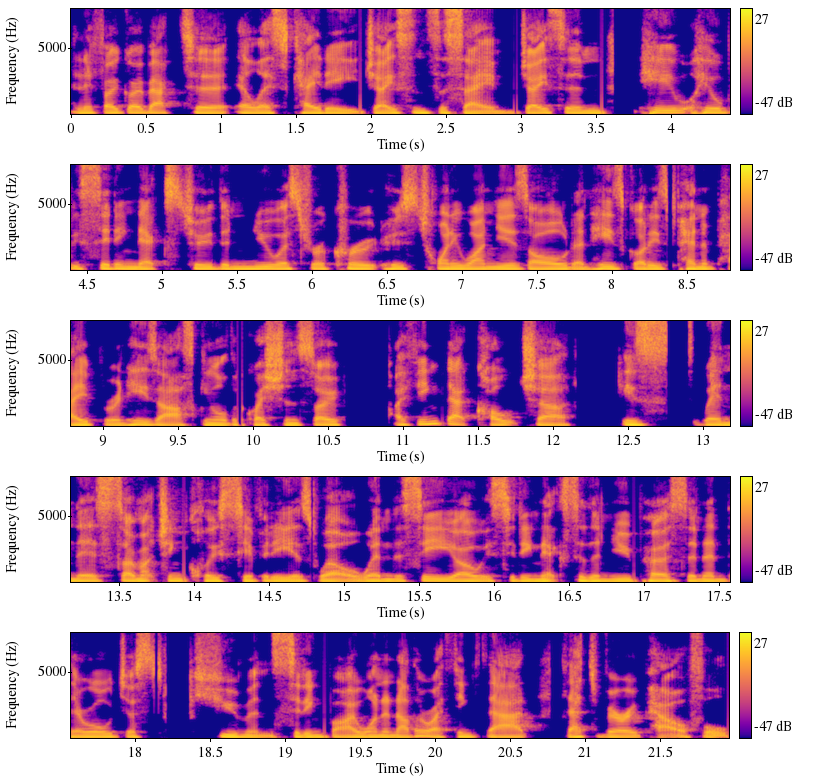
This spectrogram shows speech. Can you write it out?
And if I go back to LSKD, Jason's the same. Jason, he, he'll be sitting next to the newest recruit who's 21 years old and he's got his pen and paper and he's asking all the questions. So I think that culture is when there's so much inclusivity as well, when the CEO is sitting next to the new person and they're all just humans sitting by one another. I think that that's very powerful.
